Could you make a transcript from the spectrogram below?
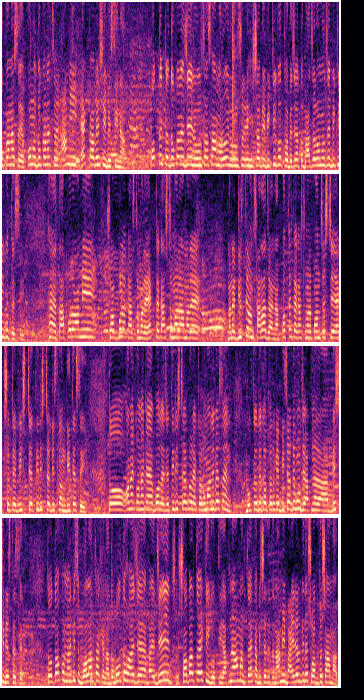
দোকান আছে, কোনো দোকানে আমি একটা বেশি বেশি না। প্রত্যেকটা দোকানে যে রুলস আছে, আমার ওই রুলস হিসাবে বিক্রি করতে হবে, যেহেতু বাজার অনুযায়ী বিক্রি করতেছি। হ্যাঁ তারপরেও আমি সবগুলো কাস্টমারে একটা কাস্টমার আমার মানে ডিসকাউন্ট ছাড়া যায় না। প্রত্যেকটা কাস্টমার পঞ্চাশটা, একশোটা, বিশটা, তিরিশটা ডিসকাউন্ট দিতেছেই তো অনেক অনেকে বলে যে, তিরিশ টাকা করে একটা রুমালি বেছেন ভোক্তা অধিদপ্তর থেকে বিচার দেবো যে আপনারা বেশি বেচতেছেন। তো তখন আর কিছু বলার থাকে না। তো বলতে হয় যে, ভাই, যে সবার তো একই গতি, আপনি আমার তো একা বিচার দিতেন, আমি ভাইরাল বিদে সব দোষ আমার।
